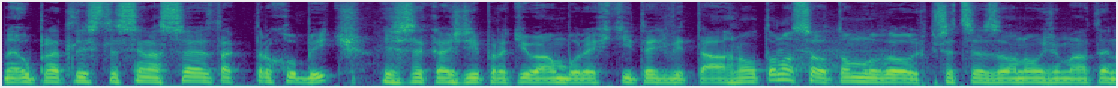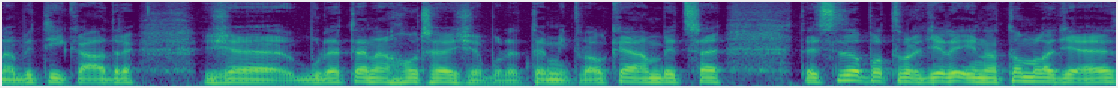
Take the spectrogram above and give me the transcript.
Neupletli jste si na sebe tak trochu bič, že se každý proti vám bude chtít teď vytáhnout? Ono se o tom mluvilo už před sezónou, že máte nabitý kádr, že budete nahoře, že budete mít velké ambice. Teď jste to potvrdili i na tom ledě,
